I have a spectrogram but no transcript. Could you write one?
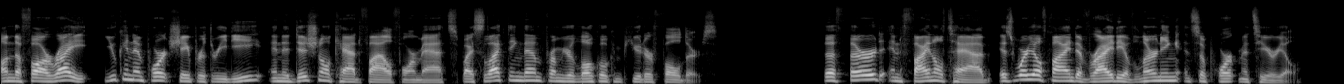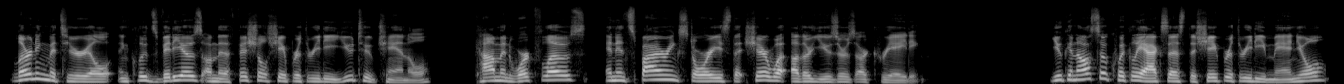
On the far right, you can import Shapr3D and additional CAD file formats by selecting them from your local computer folders. The third and final tab is where you'll find a variety of learning and support material. Learning material includes videos on the official Shapr3D YouTube channel, common workflows, and inspiring stories that share what other users are creating. You can also quickly access the Shapr3D manual,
